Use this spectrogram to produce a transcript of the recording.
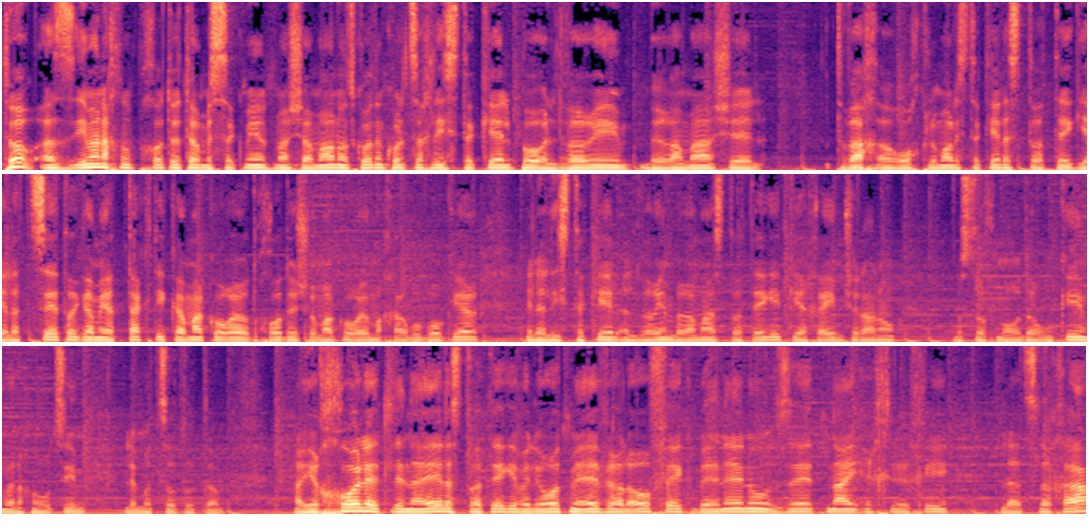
טוב, אז אם אנחנו פחות או יותר מסכמים את מה שאמרנו, אז קודם כל צריך להסתכל פה על דברים ברמה של טווח ארוך, כלומר להסתכל אסטרטגיה, לצאת רגע מהטקטיקה, מה קורה עוד חודש או מה קורה מחר בבוקר, אלא להסתכל על דברים ברמה אסטרטגית, כי החיים שלנו בסוף מאוד ארוכים ואנחנו רוצים למצות אותם. היכולת לנהל אסטרטגיה ולראות מעבר לאופק, בעינינו זה תנאי הכרחי להצלחה.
